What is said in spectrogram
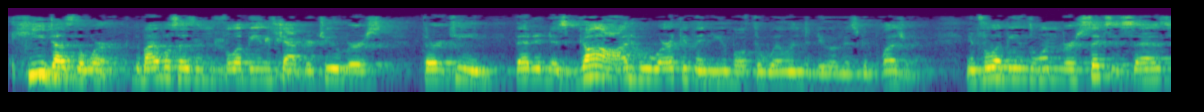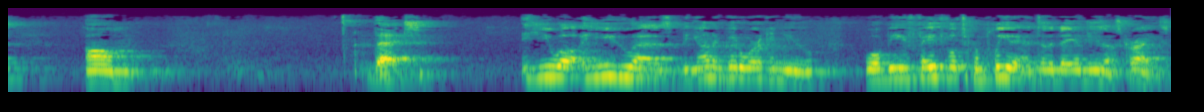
He does the work. The Bible says in Philippians chapter 2 verse 13 that it is God who worketh in you both to will and to do of his good pleasure. In Philippians 1 verse 6 it says, um, that he will, he who has begun a good work in you will be faithful to complete it until the day of Jesus Christ.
